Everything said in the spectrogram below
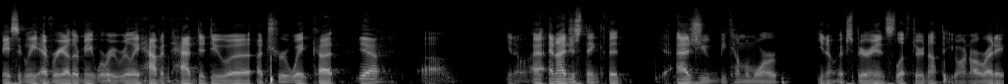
basically every other meet where we really haven't had to do a, a true weight cut yeah you know, and I just think that as you become a more, you know, experienced lifter, not that you aren't already,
